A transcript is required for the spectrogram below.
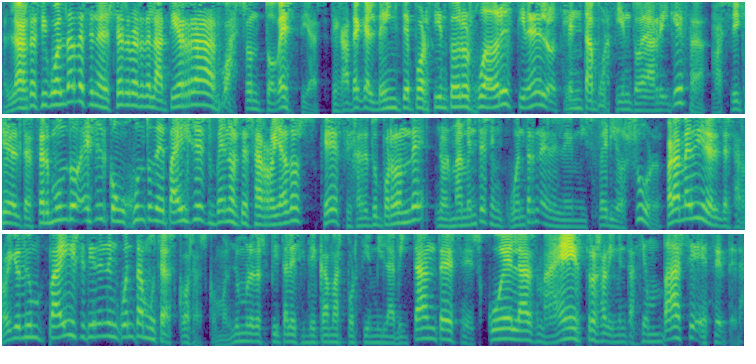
Las desigualdades en el server de la Tierra buah, son tobestias. Fíjate que el 20% de los jugadores tienen el 80% de la riqueza. Así que el tercer mundo es el conjunto de países menos desarrollados que, fíjate tú por dónde, normalmente se encuentran en el hemisferio sur. Para medir el desarrollo de un país se tienen en cuenta muchas cosas, como el número de hospitales y de camas por 100.000 habitantes, escuelas, maestros, alimentación base, etc.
